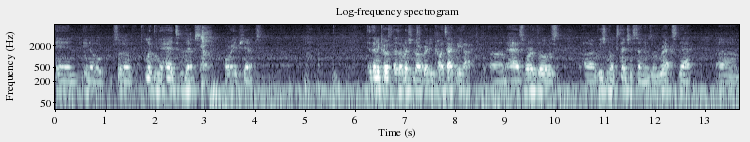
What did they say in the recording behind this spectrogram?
and, you know, sort of looking ahead to MIPS or APMs. And then, of course, as I mentioned already, contact MeHI um, as one of those uh, regional extension centers or RECs that um,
